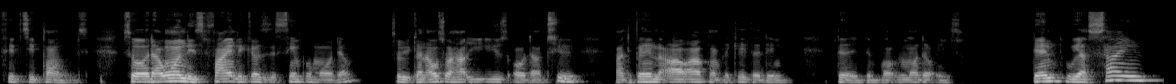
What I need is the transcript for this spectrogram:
50 points. So order one is fine because it's a simple model. So you can also have, use order two, and depending on how, how complicated the, the, the model is. Then we assign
